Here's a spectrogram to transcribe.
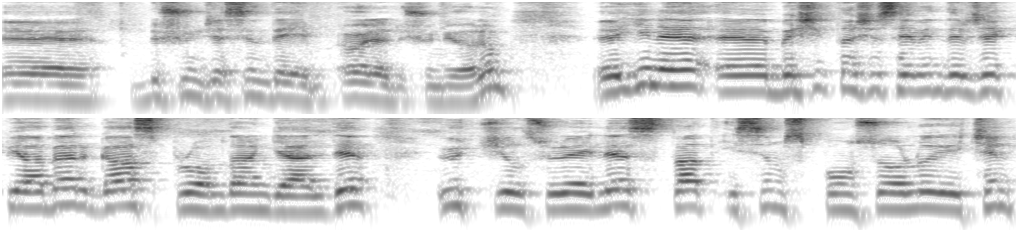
e, düşüncesindeyim öyle düşünüyorum. E, yine e, Beşiktaş'ı sevindirecek bir haber Gazprom'dan geldi. 3 yıl süreyle Stat isim sponsorluğu için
